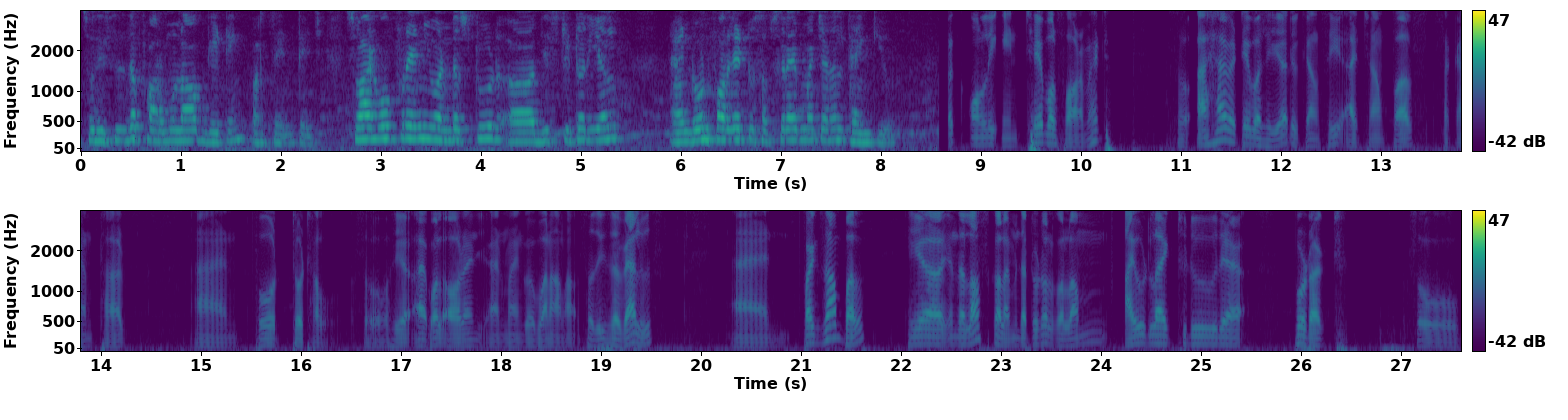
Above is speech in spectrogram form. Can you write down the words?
so this is the formula of getting percentage. So i hope friend you understood uh, this tutorial. And don't forget to subscribe my channel. Thank you. Only in table format. So i have a table here. You can see item first second third and fourth total. So here apple orange and mango banana. So these are values. And for example here in the last column in the total column I would like to do the product. So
